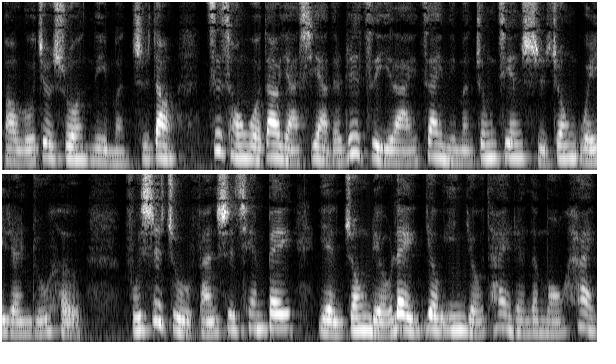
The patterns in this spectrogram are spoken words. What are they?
保罗就说：“你们知道，自从我到亚细亚的日子以来，在你们中间始终为人如何。”服侍主，凡事谦卑，眼中流泪，又因犹太人的谋害，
